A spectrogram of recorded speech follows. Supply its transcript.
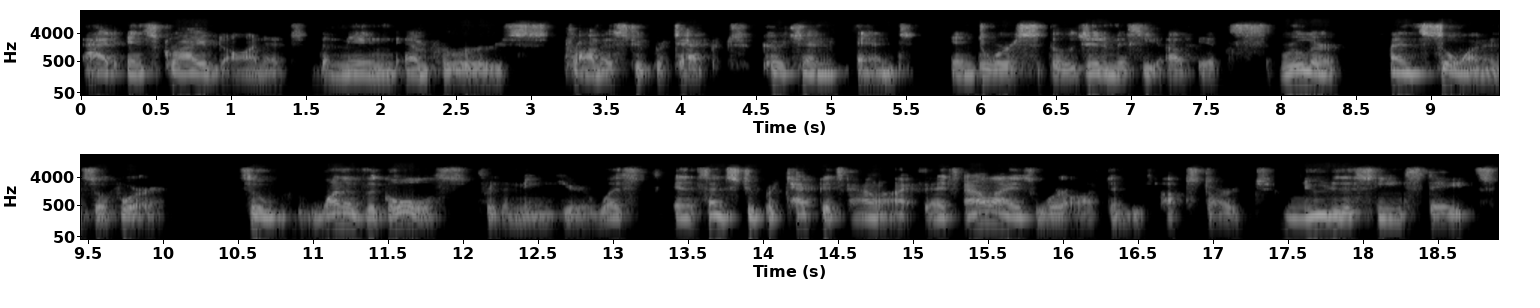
had inscribed on it the Ming emperor's promise to protect Cochin and endorse the legitimacy of its ruler, and so on and so forth. So one of the goals for the Ming here was, in a sense, to protect its allies. And its allies were often these upstart, new to the scene states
